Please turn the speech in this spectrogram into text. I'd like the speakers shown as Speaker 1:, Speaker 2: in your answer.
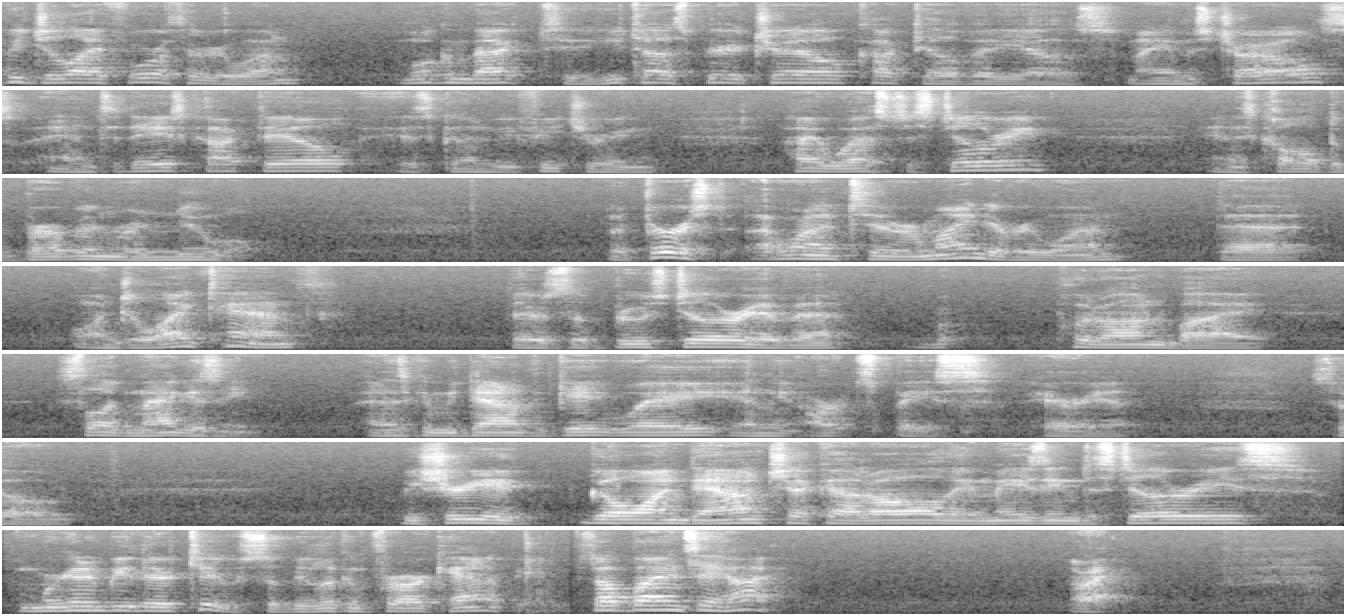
Speaker 1: Happy July 4th, everyone. Welcome back to Utah Spirit Trail cocktail videos. My name is Charles, and today's cocktail is going to be featuring High West Distillery, and it's called the Bourbon Renewal. But first, I wanted to remind everyone that on July 10th, there's a Brewstillery event put on by Slug Magazine, and it's going to be down at the Gateway in the Art Space area. So be sure you go on down, check out all the amazing distilleries. And we're going to be there too, so be looking for our canopy. Stop by and say hi. All right,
